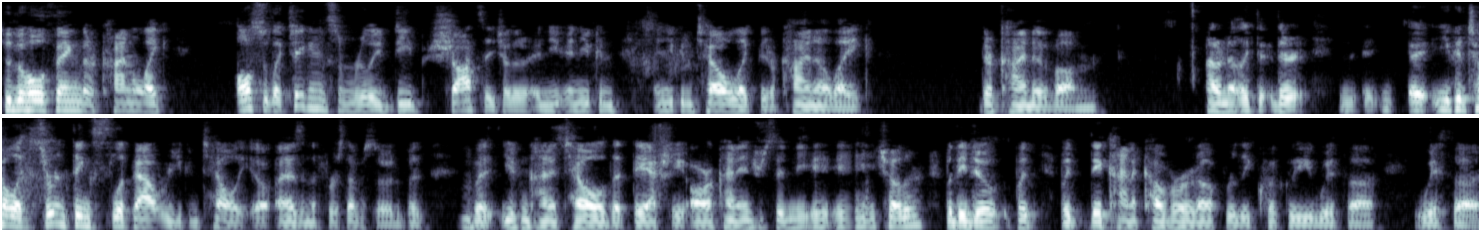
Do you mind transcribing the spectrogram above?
through the whole thing. They're kind of like also like taking some really deep shots at each other, and you and you can and you can tell like they're kind of like they're kind of um I don't know like they're, they're you can tell like certain things slip out where you can tell you know, as in the first episode, but Mhm. but you can kind of tell that they actually are kind of interested in, in each other, but they don't, but but they kind of cover it up really quickly with uh with uh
